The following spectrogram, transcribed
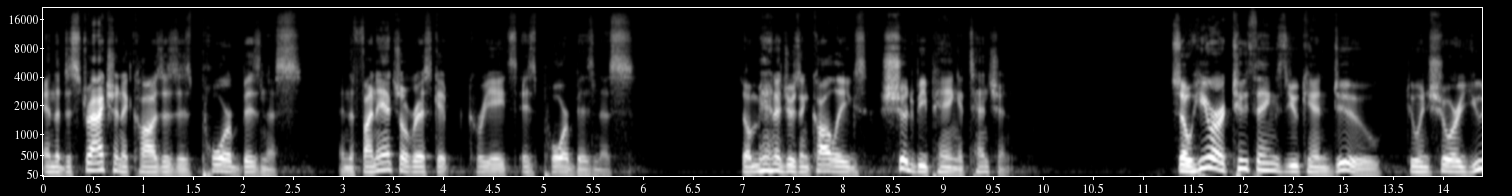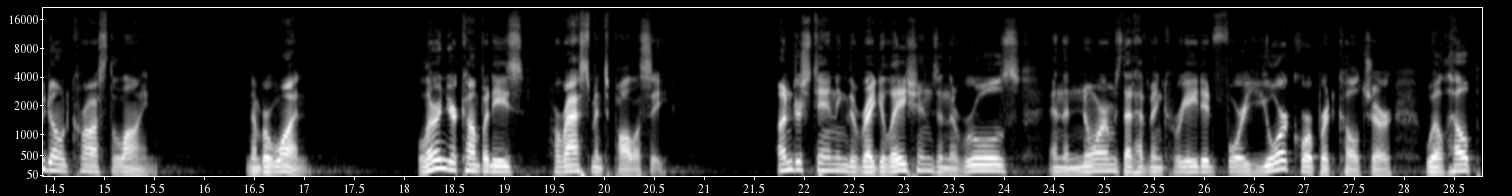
And the distraction it causes is poor business. And the financial risk it creates is poor business. So managers and colleagues should be paying attention. So here are two things you can do to ensure you don't cross the line. Number one, learn your company's harassment policy. Understanding the regulations and the rules and the norms that have been created for your corporate culture will help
